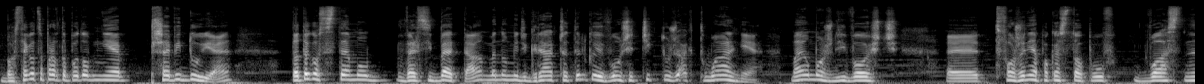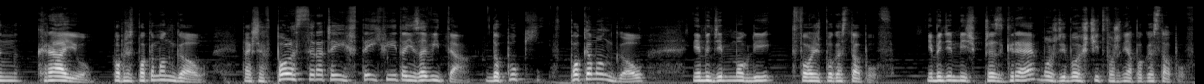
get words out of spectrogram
bo z tego co prawdopodobnie przewiduję, do tego systemu w wersji beta będą mieć gracze tylko i wyłącznie ci, którzy aktualnie mają możliwość tworzenia Pokestopów w własnym kraju poprzez Pokémon Go. Także w Polsce raczej w tej chwili to nie zawita, dopóki w Pokémon Go nie będziemy mogli tworzyć Pokestopów. Nie będziemy mieć przez grę możliwości tworzenia Pokestopów.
